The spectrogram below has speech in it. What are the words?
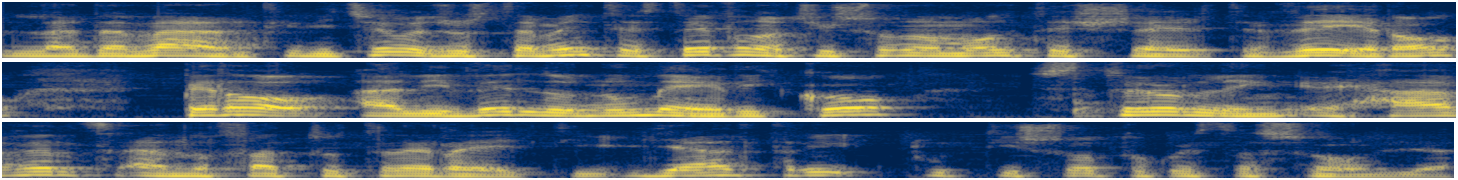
là davanti, diceva giustamente Stefano, ci sono molte scelte, vero? Però a livello numerico Sterling e Havertz hanno fatto tre reti, gli altri tutti sotto questa soglia.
